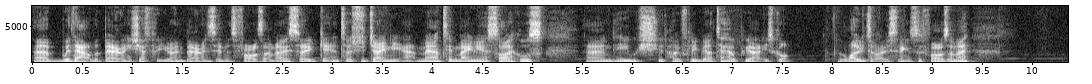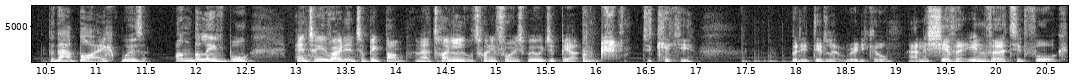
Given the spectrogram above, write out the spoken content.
uh, without the bearings. You have to put your own bearings in, as far as I know. So get in touch with Jamie at Mountain Mania Cycles, and he should hopefully be able to help you out. He's got loads of those things, as far as I know. But that bike was unbelievable until you rode it into a big bump, and that tiny little 24 inch wheel would just be like, just kick you. But it did look really cool. And the Shiver inverted fork,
